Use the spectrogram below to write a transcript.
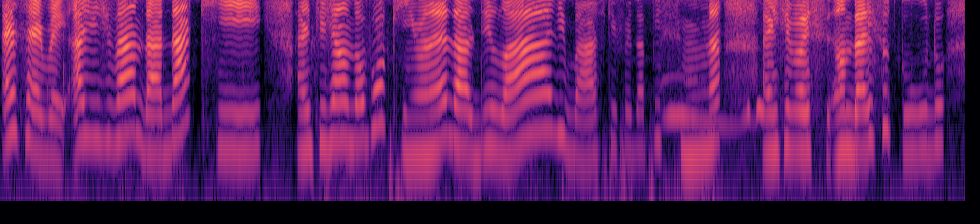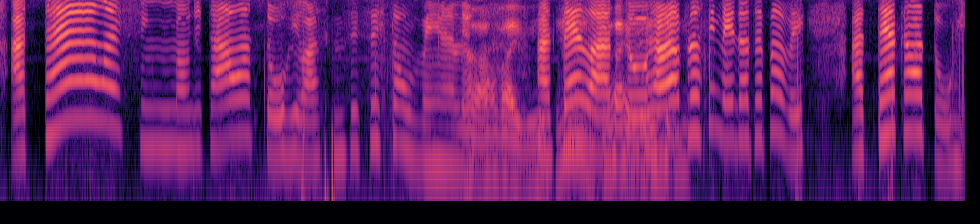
É sério, velho. A gente vai andar daqui. A gente já andou um pouquinho, né? Da, de lá de baixo, que foi da piscina. A gente vai andar isso tudo até lá em cima, onde tá uma torre lá. Não sei se vocês estão vendo ali, ó. Ah, vai ver. Até lá a torre. ver. Eu aproximei, dá até pra ver. Até aquela torre.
